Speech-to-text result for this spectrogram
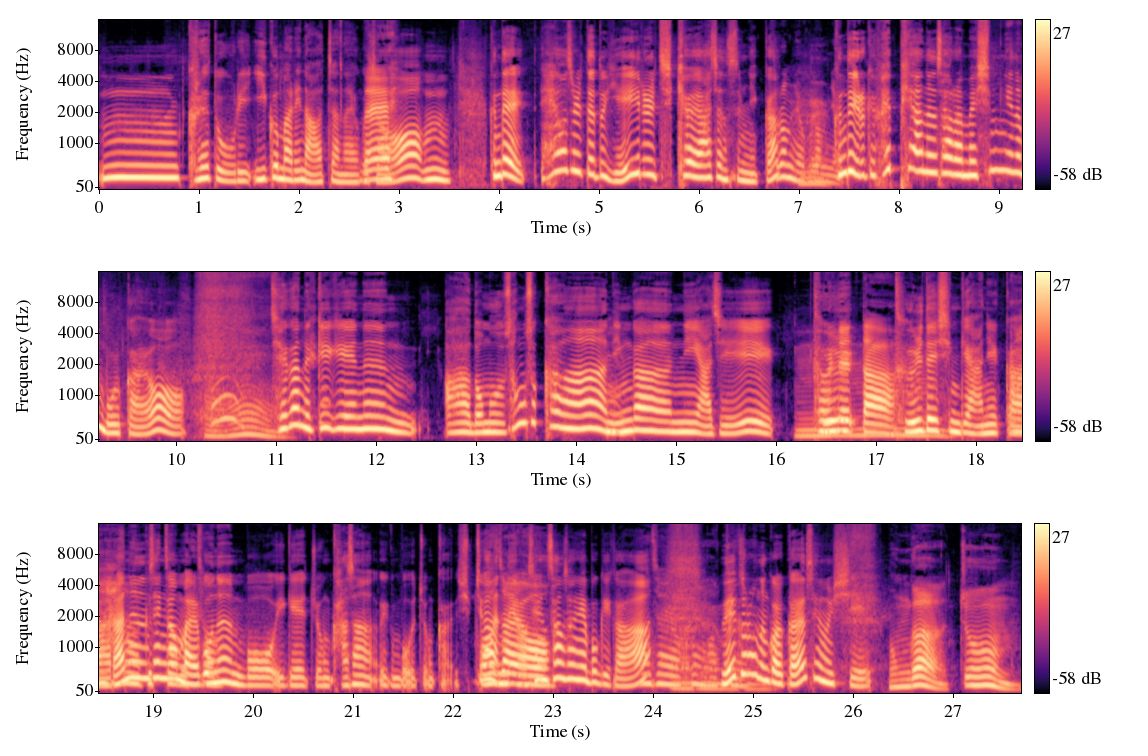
음, 그래도 우리 이그 말이 나왔잖아요. 그죠? 네. 음. 근데 헤어질 때도 예의를 지켜야 하지 않습니까? 그럼요, 그럼요. 근데 이렇게 회피하는 사람의 심리는 뭘까요? 제가 느끼기에는 아, 너무 성숙한 음. 인간이 아직 음. 덜 됐다. 덜 되신 게 아닐까라는 아, 그쵸, 생각 그쵸. 말고는 뭐 이게 좀 가상 뭐 좀 쉽지가 맞아요. 않네요. 생- 상상해 보기가. 맞아요, 그런 것 같아요. 왜 그러는 걸까요, 세훈 씨? 뭔가 좀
